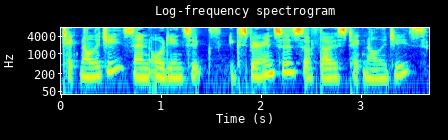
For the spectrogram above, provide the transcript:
technologies and audience ex- experiences of those technologies.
